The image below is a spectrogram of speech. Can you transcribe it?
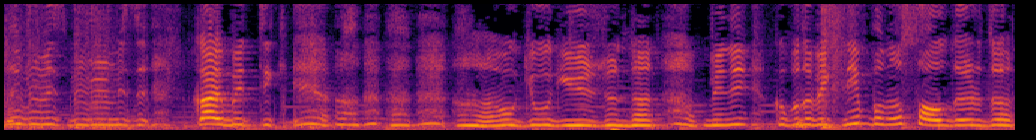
Hepimiz birbirimizi kaybettik. Hugi Hugi yüzünden beni kapıda bekleyip bana saldırdı.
